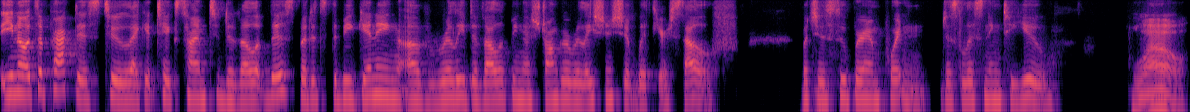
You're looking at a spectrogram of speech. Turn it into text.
you know it's a practice too like it takes time to develop this but it's the beginning of really developing a stronger relationship with yourself which is super important just listening to you. Wow.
